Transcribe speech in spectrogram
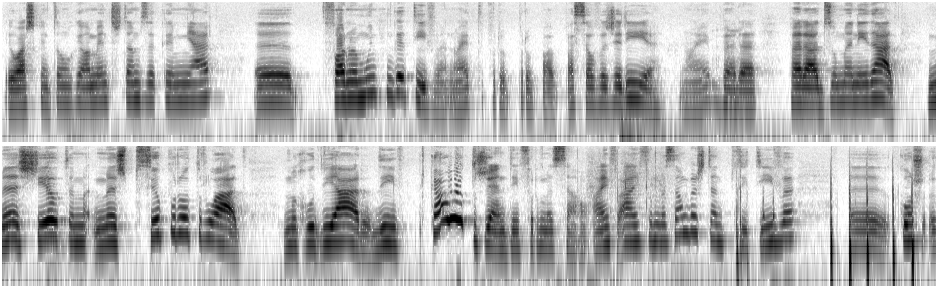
eu acho que então realmente estamos a caminhar uh, de forma muito negativa, não é? Para, para, para a selvageria, não é? Uhum. Para, para a desumanidade. Mas se, eu, mas se eu, por outro lado, me rodear de. Porque há outro género de informação. Há, há informação bastante positiva, uh,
